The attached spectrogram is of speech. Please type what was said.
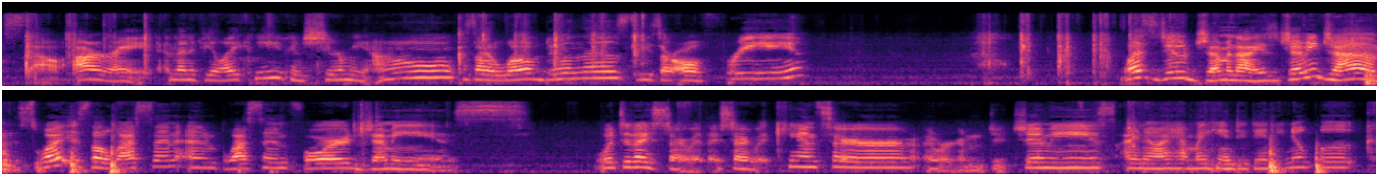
So, all right. And then if you like me, you can share me out because I love doing this. These are all free. Let's do Geminis. Gemmy Gems. What is the lesson and blessing for Gemmies? What did I start with? I started with Cancer, and we're going to do Jimmy's. I know I have my handy dandy notebook.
